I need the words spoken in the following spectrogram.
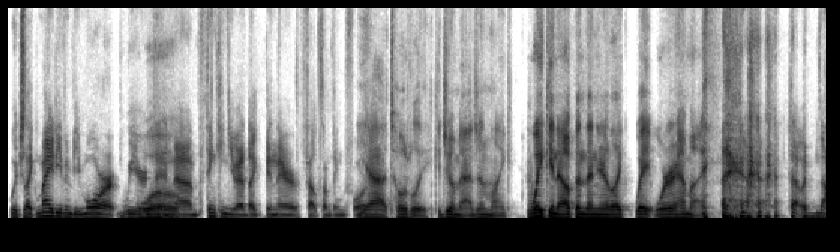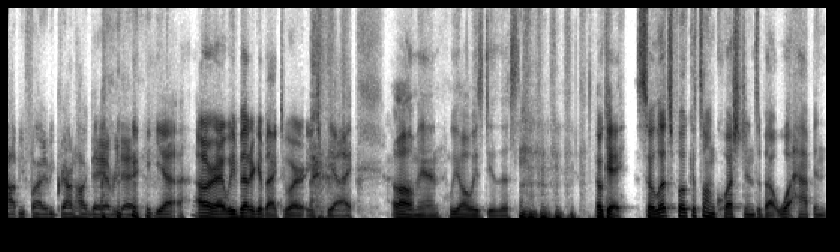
which like might even be more weird Whoa. than um, thinking you had like been there, felt something before. Yeah, totally. Could you imagine like waking up and then you're like, wait, where am I? that would not be fun. It'd be Groundhog Day every day. yeah. All right. We better get back to our HPI. oh man, we always do this. okay. So let's focus on questions about what happened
